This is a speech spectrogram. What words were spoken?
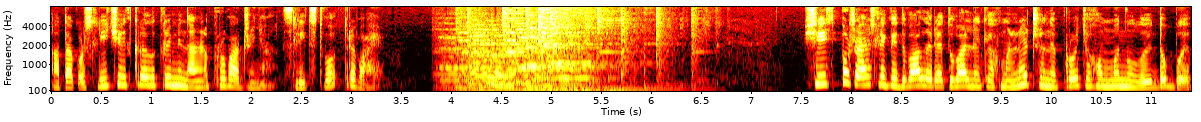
а також слідчі відкрили кримінальне провадження. Слідство триває. Шість пожеж ліквідували рятувальники Хмельниччини протягом минулої доби.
